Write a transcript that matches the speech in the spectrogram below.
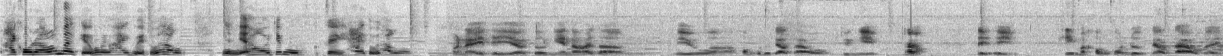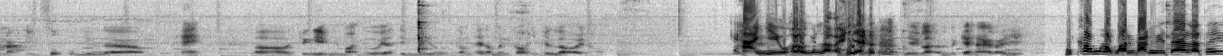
Hay cô đơn lắm kiểu như hay bị tuổi thân. Nhìn vậy thôi chứ Miu cực kỳ hay tuổi thân luôn. Hồi nãy thì ờ, tôi nghe nói là Miu ờ, không có được đào tạo chuyên nghiệp. À. thì thì khi mà không có được đào tạo về mặt diễn xuất cũng như là hát ờ, chuyên nghiệp như mọi người á thì Miu cảm thấy là mình có những cái lợi nào không? cái hại nhiều hơn cái lợi nha. vậy là cái hại là cái gì? Không học hành bằng người ta là thấy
